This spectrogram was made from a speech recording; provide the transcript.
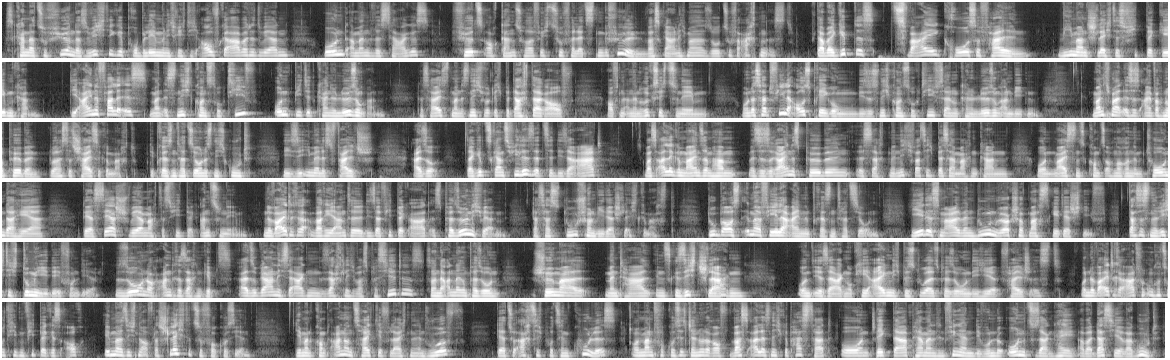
Es kann dazu führen, dass wichtige Probleme nicht richtig aufgearbeitet werden und am Ende des Tages führt es auch ganz häufig zu verletzten Gefühlen, was gar nicht mal so zu verachten ist. Dabei gibt es zwei große Fallen, wie man schlechtes Feedback geben kann. Die eine Falle ist, man ist nicht konstruktiv und bietet keine Lösung an. Das heißt, man ist nicht wirklich bedacht darauf, auf den anderen Rücksicht zu nehmen. Und das hat viele Ausprägungen, dieses nicht konstruktiv sein und keine Lösung anbieten. Manchmal ist es einfach nur Pöbeln. Du hast es scheiße gemacht. Die Präsentation ist nicht gut. Diese E-Mail ist falsch. Also, da gibt es ganz viele Sätze dieser Art. Was alle gemeinsam haben, es ist reines Pöbeln, es sagt mir nicht, was ich besser machen kann. Und meistens kommt es auch noch in einem Ton daher, der es sehr schwer macht, das Feedback anzunehmen. Eine weitere Variante dieser Feedback-Art ist persönlich werden. Das hast du schon wieder schlecht gemacht. Du baust immer Fehler ein in Präsentationen. Jedes Mal, wenn du einen Workshop machst, geht der schief. Das ist eine richtig dumme Idee von dir. So und auch andere Sachen gibt's. Also gar nicht sagen sachlich, was passiert ist, sondern der anderen Person schön mal mental ins Gesicht schlagen und ihr sagen, okay, eigentlich bist du als Person, die hier falsch ist. Und eine weitere Art von unkonstruktivem Feedback ist auch, immer sich nur auf das Schlechte zu fokussieren. Jemand kommt an und zeigt dir vielleicht einen Entwurf, der zu 80% cool ist und man fokussiert ja nur darauf, was alles nicht gepasst hat und legt da permanent den Finger in die Wunde, ohne zu sagen, hey, aber das hier war gut.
